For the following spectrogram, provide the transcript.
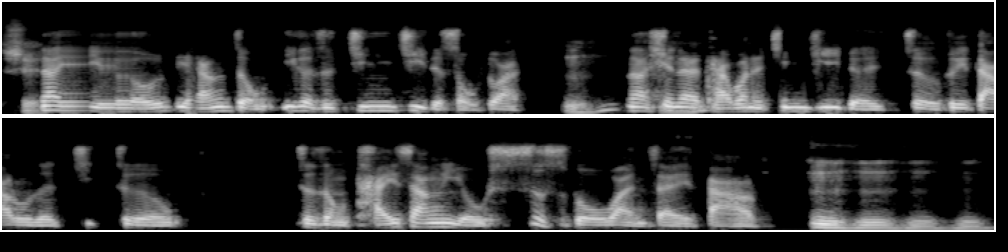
是。那有两种，一个是经济的手段。嗯。那现在台湾的经济的这个对大陆的这个这种台商有四十多万在大陆。嗯哼哼哼。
